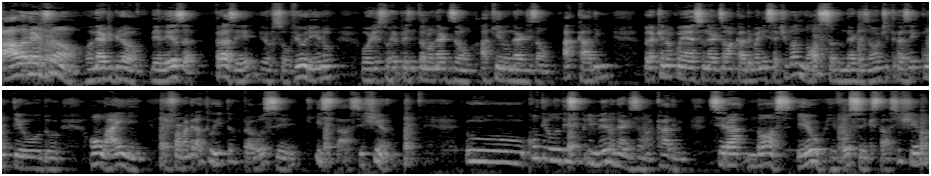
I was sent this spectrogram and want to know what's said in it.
Fala nerdzão, o Nerdgrão, beleza? Prazer, eu sou o Viorino. Hoje estou representando o Nerdzão aqui no Nerdzão Academy. Para quem não conhece, o Nerdzão Academy é uma iniciativa nossa do Nerdzão de trazer conteúdo online de forma gratuita para você que está assistindo. O conteúdo desse primeiro Nerdzão Academy será nós, eu e você que está assistindo,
